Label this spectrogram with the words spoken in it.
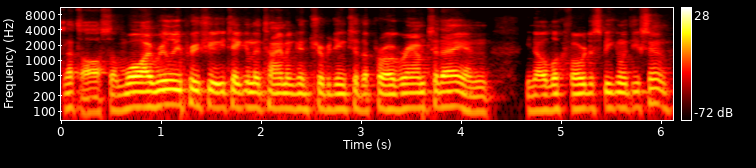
that's awesome well i really appreciate you taking the time and contributing to the program today and you know, look forward to speaking with you soon.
